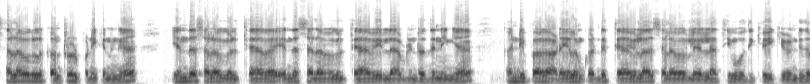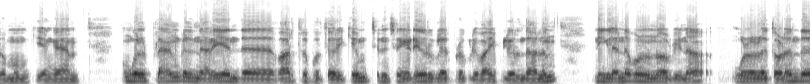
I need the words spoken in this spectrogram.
செலவுகளை கண்ட்ரோல் பண்ணிக்கணுங்க. எந்த செலவுகள் தேவை எந்த செலவுகள் தேவையில்லை அப்படின்றத நீங்கள் கண்டிப்பாக அடையாளம் கண்டு தேவையில்லாத செலவுகள் எல்லாத்தையும் ஒதுக்கி வைக்க வேண்டியது ரொம்ப முக்கியங்க. உங்கள் பிளான்கள் நிறைய இந்த வாரத்தில் பொறுத்த வரைக்கும் சின்ன சின்ன இடையூறுகள் ஏற்படக்கூடிய வாய்ப்புகள் இருந்தாலும் நீங்கள் என்ன பண்ணணும் அப்படின்னா உங்களோட தொடர்ந்து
